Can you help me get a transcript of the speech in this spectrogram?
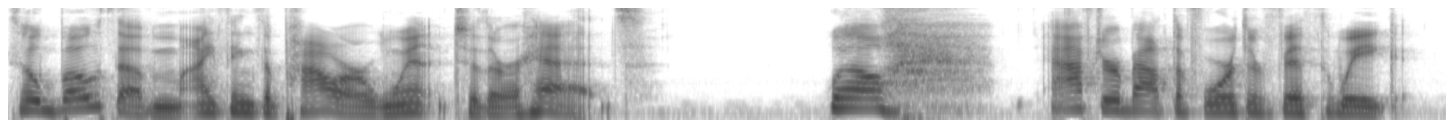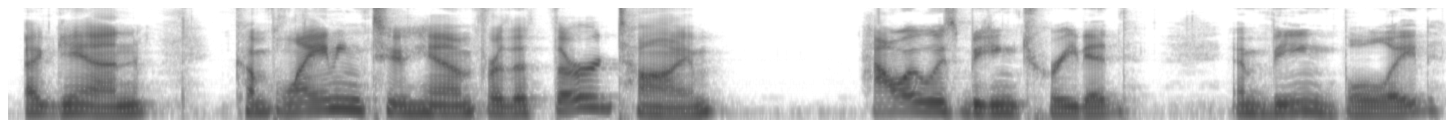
So both of them, I think the power went to their heads. Well, after about the fourth or fifth week, again, complaining to him for the third time how I was being treated and being bullied,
